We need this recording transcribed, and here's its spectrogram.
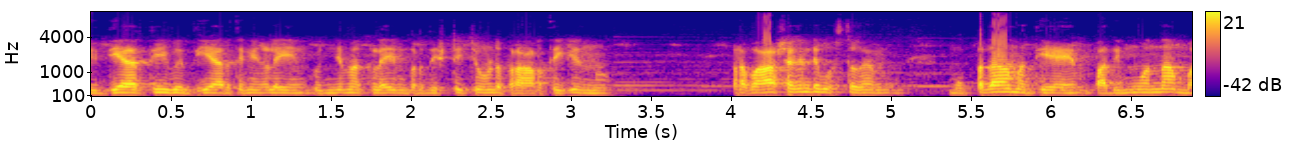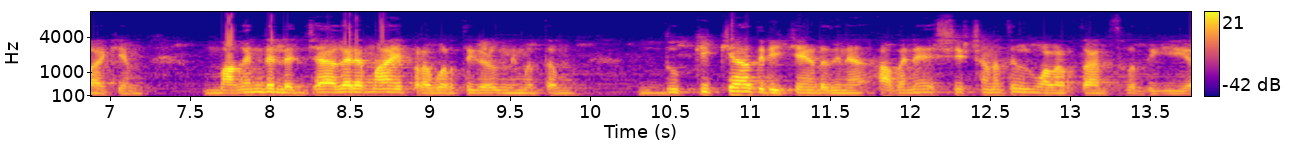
വിദ്യാർത്ഥി വിദ്യാർത്ഥിനികളെയും കുഞ്ഞുമക്കളെയും പ്രതിഷ്ഠിച്ചുകൊണ്ട് പ്രാർത്ഥിക്കുന്നു. പ്രഭാഷകന്റെ പുസ്തകം മുപ്പതാം അധ്യായം പതിമൂന്നാം വാക്യം മകന്റെ ലജ്ജാകരമായ പ്രവൃത്തികൾ നിമിത്തം ദുഃഖിക്കാതിരിക്കേണ്ടതിന് അവനെ ശിക്ഷണത്തിൽ വളർത്താൻ ശ്രദ്ധിക്കുക.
